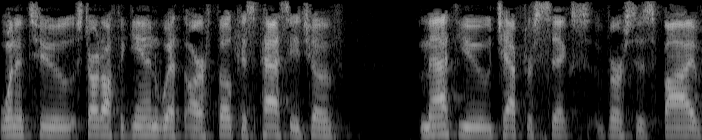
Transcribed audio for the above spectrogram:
wanted to start off again with our focus passage of Matthew chapter 6, verses 5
